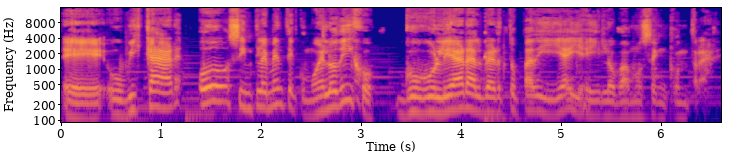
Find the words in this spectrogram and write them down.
eh, ubicar o simplemente, como él lo dijo, googlear a Alberto Padilla y ahí lo vamos a encontrar.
